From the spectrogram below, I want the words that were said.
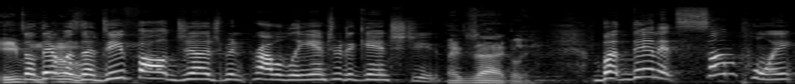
Even So there was a default judgment probably entered against you. Exactly. But then at some point,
